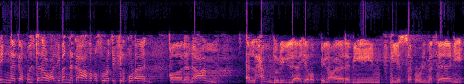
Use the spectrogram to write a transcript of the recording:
إنك قلت لأعلمنك أعظم صورة في القرآن. قال نعم. الحمد لله رب العالمين. هي السبع المثاني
